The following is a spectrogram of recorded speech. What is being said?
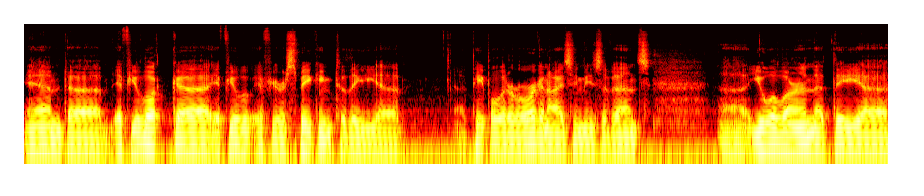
And if you look, if you if you're speaking to the uh, people that are organizing these events, uh, you will learn that the uh,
